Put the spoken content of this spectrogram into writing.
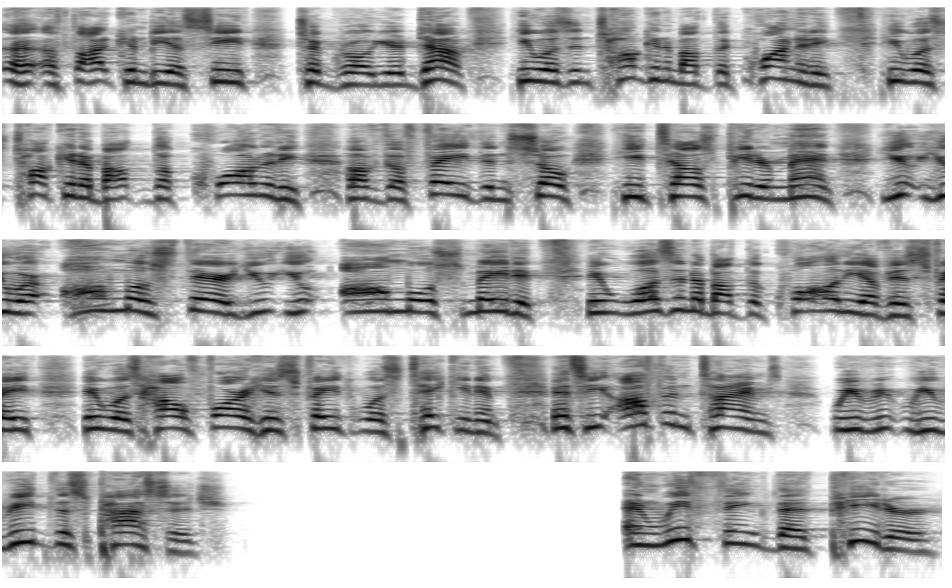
a thought can be a seed to grow your doubt. He wasn't talking about the quantity. He was talking about the quality of the faith. And so he tells Peter, "Man, you you were almost there. You you almost made it. It wasn't about the quality of his faith. It was how far his faith was taking him." And see, oftentimes we re, we read this passage and we think that Peter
